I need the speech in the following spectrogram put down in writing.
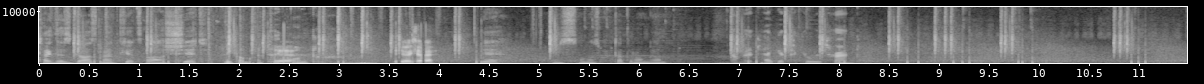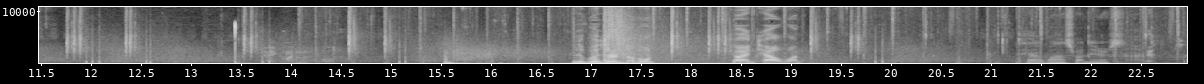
Take this guy's medkits. Oh shit. I think I might take Yeah. one. You okay? Yeah. I just almost picked up the wrong gun. I'm gonna take it to kill his friend. Is, was there another one? Guy in tower one. Tower one, that's right near us. No, I don't think so.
